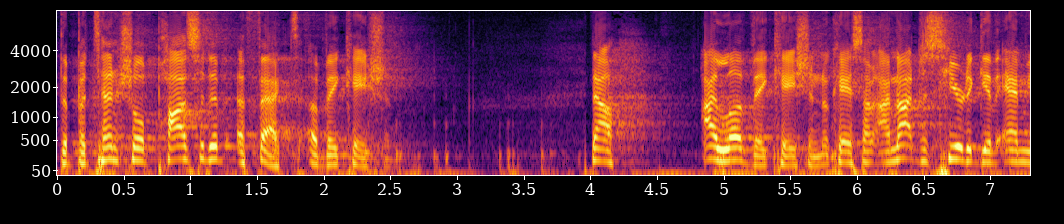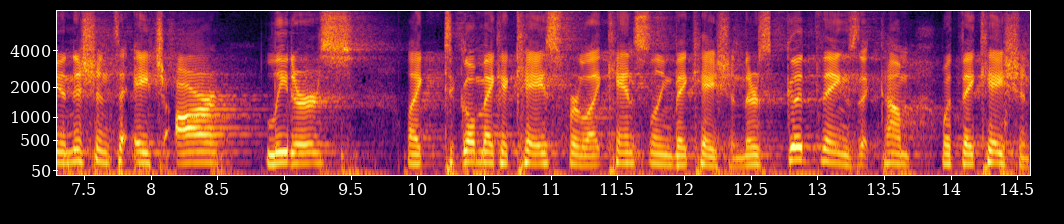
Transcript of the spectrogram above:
the potential positive effect of vacation. Now, I love vacation, okay? So I'm not just here to give ammunition to HR leaders like to go make a case for like canceling vacation. There's good things that come with vacation,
